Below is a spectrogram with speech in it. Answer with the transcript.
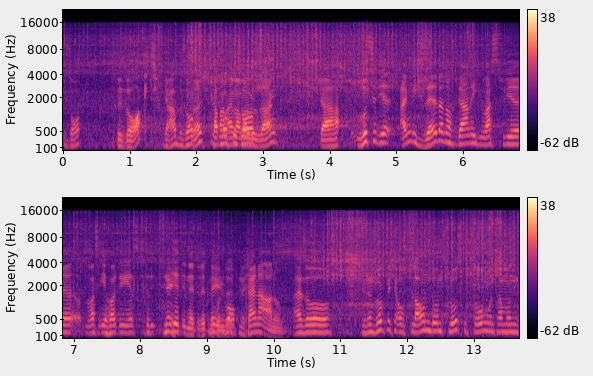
Besorgt. besorgt, Ja, besorgt. ne? kann man einfach mal so besorgt. sagen. Da wusstet ihr eigentlich selber noch gar nicht, was, wir, was ihr heute jetzt kre- kreiert Nee. in der dritten Nee, Runde. überhaupt nicht. Keine Ahnung. Also, wir sind wirklich auf blauen Dunst losgezogen und haben uns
